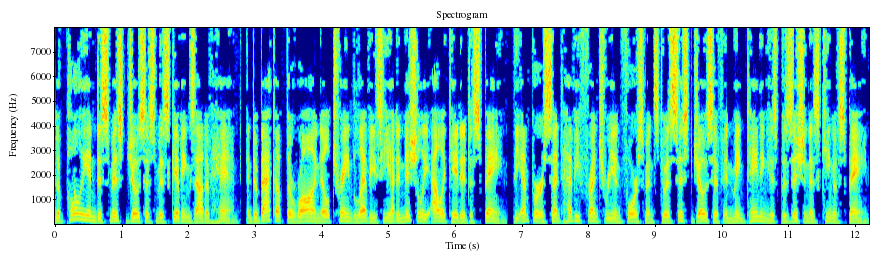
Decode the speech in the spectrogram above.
Napoleon dismissed Joseph's misgivings out of hand, and to back up the raw and ill-trained levies he had initially allocated to Spain, the emperor sent heavy French reinforcements to assist Joseph in maintaining his position as King of Spain.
